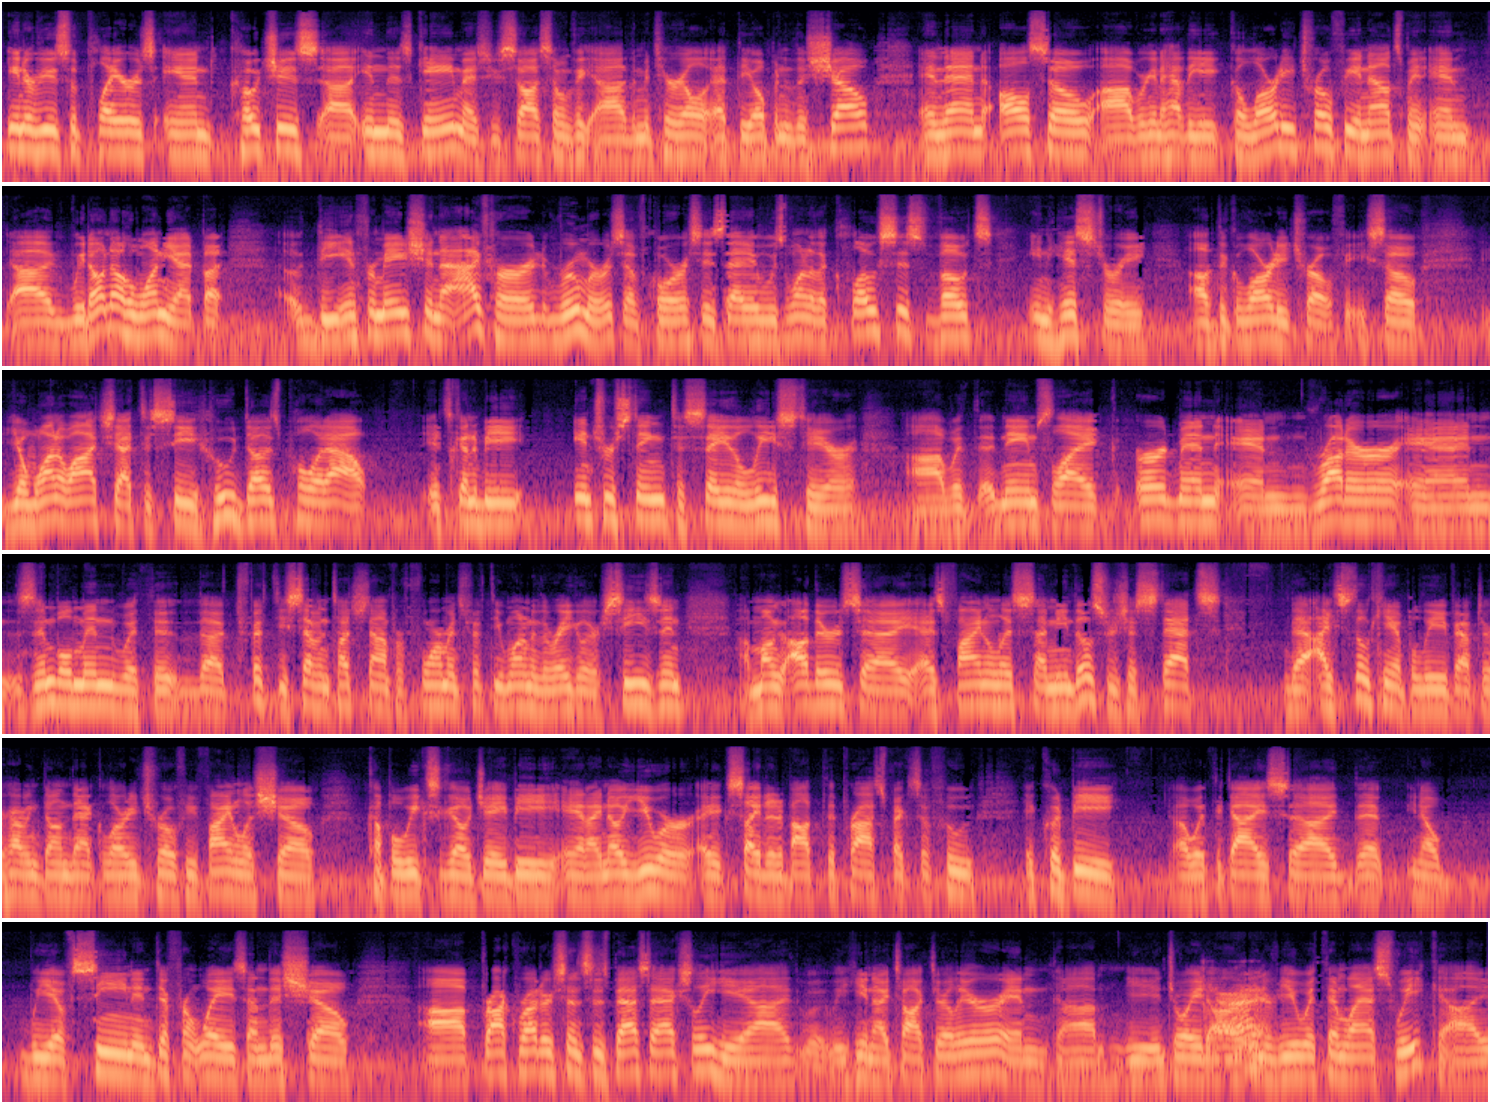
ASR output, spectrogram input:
Interviews with players and coaches uh, in this game, as you saw some of the, uh, the material at the open of the show. And then also, uh, we're going to have the Gagliardi Trophy announcement. And uh, we don't know who won yet, but the information that I've heard, rumors, of course, is that it was one of the closest votes in history of the Gagliardi Trophy. So you'll want to watch that to see who does pull it out. It's going to be interesting to say the least here, uh, with names like Erdman and Rueter and Zimmelman with the, the 57 touchdown performance, 51 in the regular season, among others uh, as finalists. I mean, those are just stats that I still can't believe after having done that Gagliardi Trophy finalist show a couple weeks ago, JB. And I know you were excited about the prospects of who it could be uh, with the guys uh, that you know we have seen in different ways on this show. Uh, Broc Rueter sends his best. Actually, he uh, he and I talked earlier, and um, he enjoyed All our right. interview with him last week. Uh,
